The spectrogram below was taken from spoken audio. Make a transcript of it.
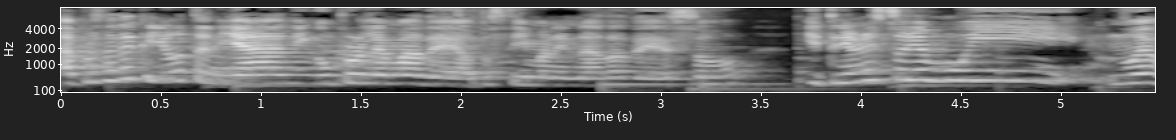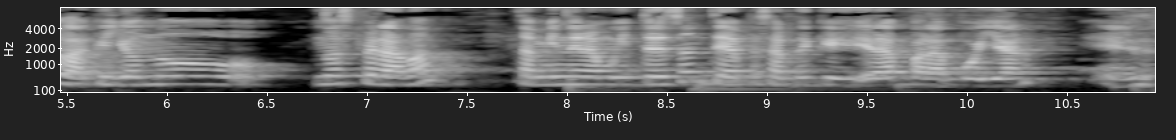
A pesar de que yo no tenía ningún problema de autoestima ni nada de eso, y tenía una historia muy nueva que yo no, no esperaba, también era muy interesante, a pesar de que era para apoyar eh,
